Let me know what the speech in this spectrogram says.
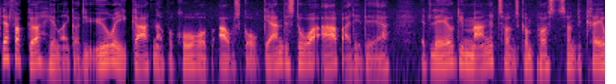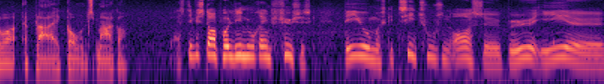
Derfor gør Henrik og de øvrige gardner på Krogerup Avlskov gerne det store arbejde, det er at lave de mange tons kompost, som det kræver at pleje gårdens marker. Altså det vi står på lige nu rent fysisk, det er jo måske 10.000 års øh, bøge, i øh,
